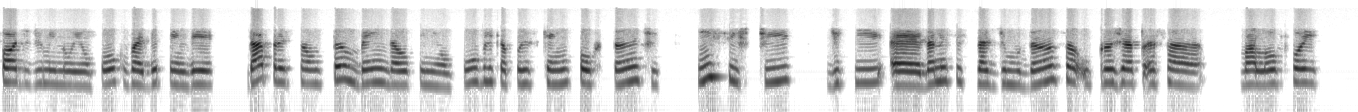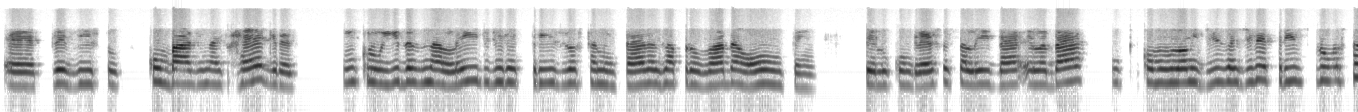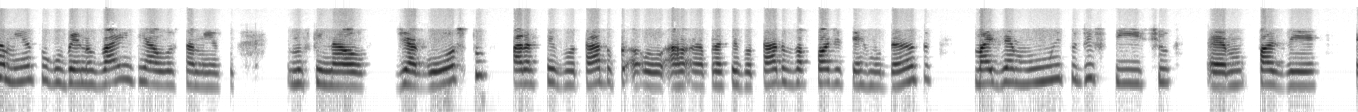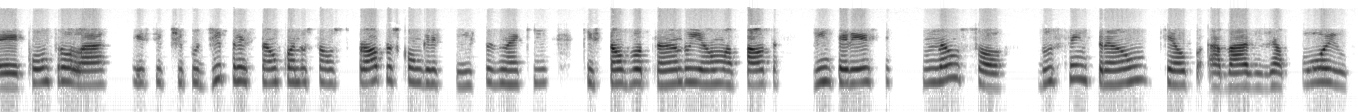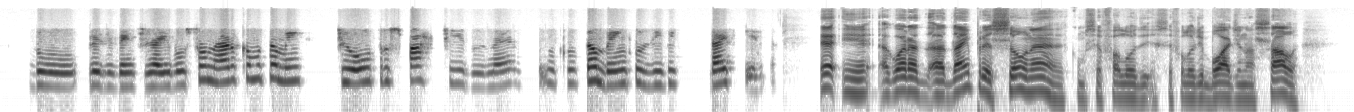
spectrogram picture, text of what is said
Pode diminuir um pouco, vai depender da pressão também da opinião pública, por isso que é importante insistir de que é, da necessidade de mudança, o projeto, esse valor foi é, previsto com base nas regras incluídas na Lei de Diretrizes Orçamentárias aprovada ontem pelo Congresso. Essa lei dá, ela dá, como o nome diz, as diretrizes para o orçamento. O governo vai enviar o orçamento no final de agosto para ser votado, para ser votado pode ter mudanças, mas é muito difícil é, fazer, é, controlar esse tipo de pressão quando são os próprios congressistas né, que que estão votando e é uma pauta de interesse não só do Centrão, que é a base de apoio do presidente Jair Bolsonaro, como também de outros partidos, né? Também, inclusive, da esquerda. É, agora dá a impressão, né? Como você falou de, você falou de bode na sala,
